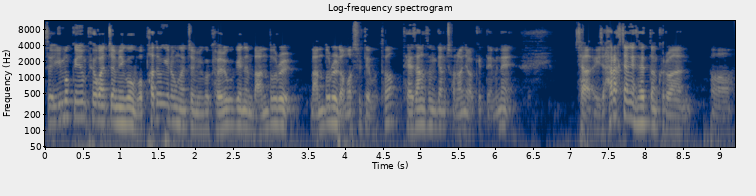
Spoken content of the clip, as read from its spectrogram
그래서 일목균형표 관점이고 뭐 파동이론 관점이고 결국에는 만부를 만부를 넘었을 때부터 대상승장 전환이 왔기 때문에 자 이제 하락장에서 했던 그러한 어,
